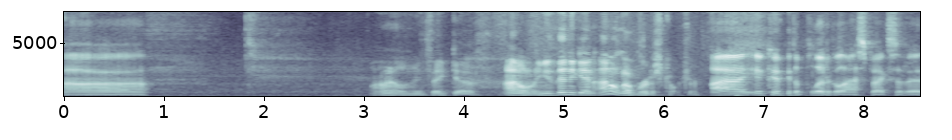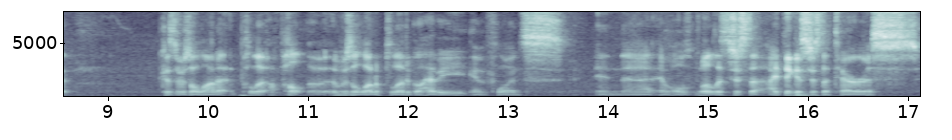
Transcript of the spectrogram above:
Uh, I don't even think of. I don't know. Then again, I don't know British culture. I it could be the political aspects of it, because there's a lot of poli- pol- it was a lot of political heavy influence in that, and well, well it's just a, I think it's just the terrorist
